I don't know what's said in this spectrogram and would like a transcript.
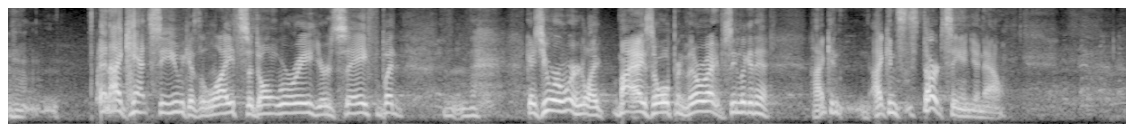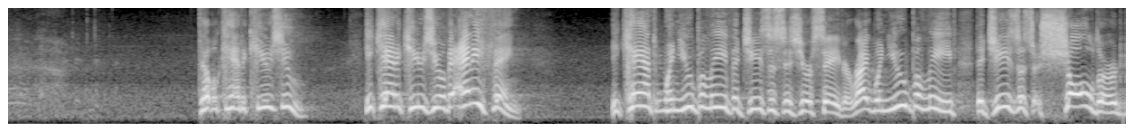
And I can't see you because of the lights, so don't worry, you're safe. But because you were like, my eyes are open, they're all right. See, look at that. I can, I can start seeing you now. Devil can't accuse you. He can't accuse you of anything. He can't when you believe that Jesus is your Savior, right? When you believe that Jesus shouldered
